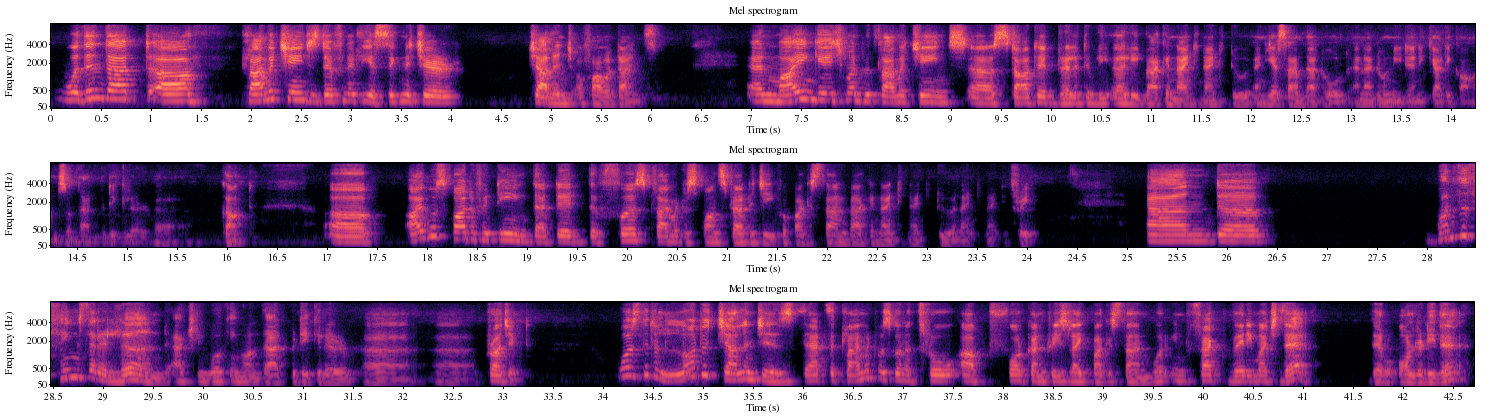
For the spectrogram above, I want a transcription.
within that, uh, climate change is definitely a signature challenge of our times. And my engagement with climate change uh, started relatively early back in 1992. And yes, I'm that old and I don't need any catty comments on that particular uh, count. Uh, I was part of a team that did the first climate response strategy for Pakistan back in 1992 and 1993. And uh, one of the things that I learned actually working on that particular uh, uh, project was that a lot of challenges that the climate was going to throw up for countries like Pakistan were in fact very much there. They were already there.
